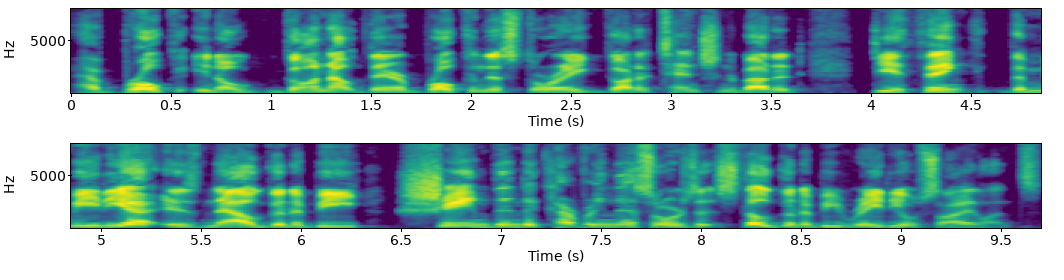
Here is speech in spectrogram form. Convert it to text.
have broke, you know, gone out there, broken this story, got attention about it. Do you think the media is now going to be shamed into covering this, or is it still going to be radio silence?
